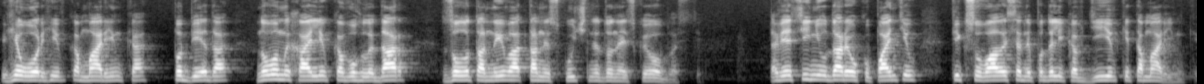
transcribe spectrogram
Георгіївка, Мар'їнка, Побєда, Новомихайлівка, Вугледар, Золота Нива та Нескучне Донецької області. Авіаційні удари окупантів фіксувалися неподалік Авдіївки та Мар'їнки.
